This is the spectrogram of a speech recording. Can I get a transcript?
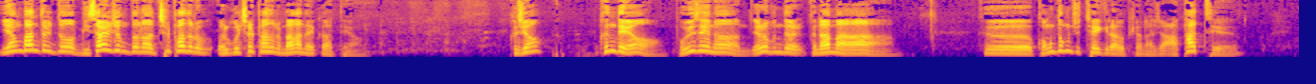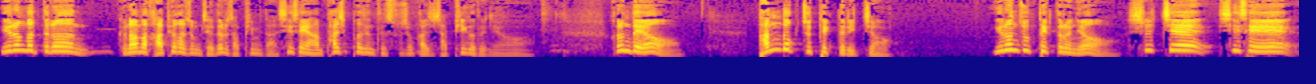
이 양반들도 미사일 정도는 칠판으로, 얼굴 칠판으로 막아낼 것 같아요. 그죠? 근데요, 보유세는 여러분들 그나마 그 공동주택이라고 표현하죠. 아파트. 이런 것들은 그나마 가표가 좀 제대로 잡힙니다. 시세의 한 80% 수준까지 잡히거든요. 그런데요, 단독주택들 있죠. 이런 주택들은요, 실제 시세의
